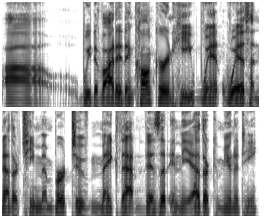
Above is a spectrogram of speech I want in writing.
uh, we divided and conquer. And he went with another team member to make that visit in the other community.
